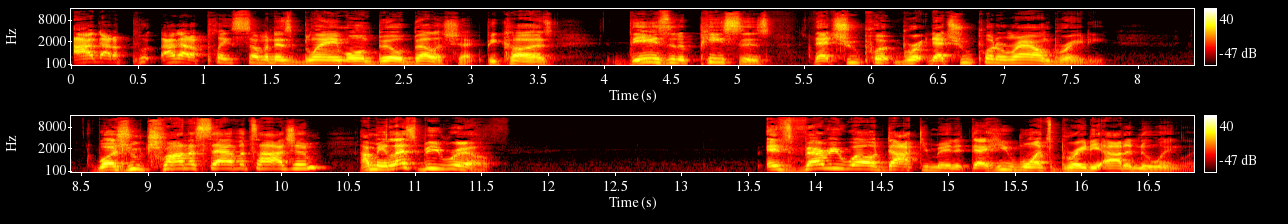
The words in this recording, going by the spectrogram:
I gotta put I gotta place some of this blame on Bill Belichick because these are the pieces that you put that you put around Brady. Was you trying to sabotage him? I mean, let's be real. It's very well documented that he wants Brady out of New England.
